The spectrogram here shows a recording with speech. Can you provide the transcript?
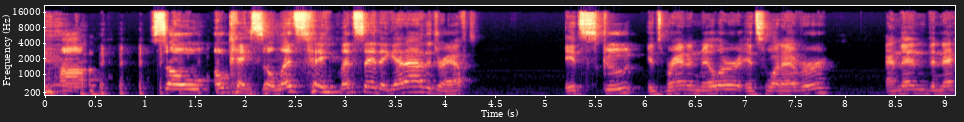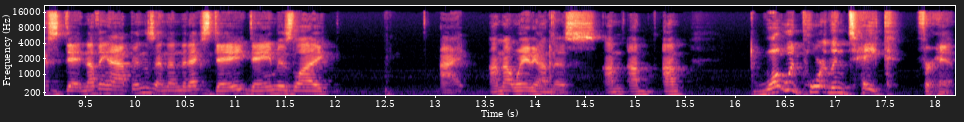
Um, so okay, so let's say let's say they get out of the draft. It's Scoot, it's Brandon Miller, it's whatever, and then the next day nothing happens, and then the next day Dame is like, "All right, I'm not waiting on this. I'm I'm I'm." what would Portland take for him?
